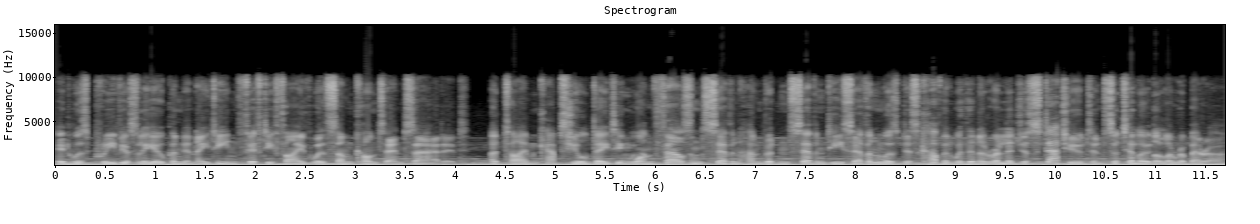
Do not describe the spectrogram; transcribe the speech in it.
It was previously opened in 1855 with some contents added. A time capsule dating 1777 was discovered within a religious statute in Sotillo de la Ribera.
